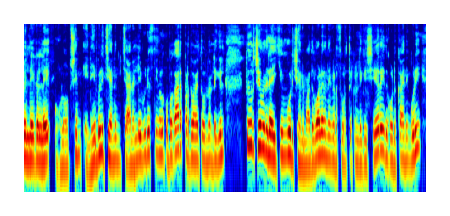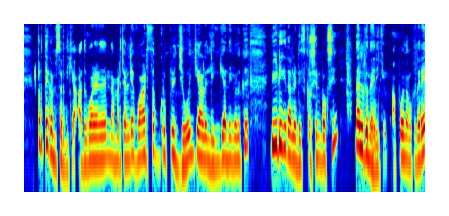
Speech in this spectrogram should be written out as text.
ബെല്ലുകളിലെ ഓൾ ഓപ്ഷൻ എനേബിൾ ചെയ്യാനും ചാനലിലെ വീഡിയോസ് നിങ്ങൾക്ക് ഉപകാരപ്രദമായി തോന്നുന്നുണ്ടെങ്കിൽ തീർച്ചയായും അത് ലൈക്കും കൂടി ചെയ്യാനും. അതുപോലെ തന്നെ നിങ്ങളുടെ സുഹൃത്തുക്കളിലേക്ക് ഷെയർ ചെയ്ത് കൊടുക്കാനും കൂടി പ്രത്യേകം ശ്രദ്ധിക്കുക. അതുപോലെ തന്നെ നമ്മുടെ ചാനലിന്റെ വാട്സപ്പ് ഗ്രൂപ്പിൽ ജോയിൻ ചെയ്യാനുള്ള ലിങ്ക് നിങ്ങൾക്ക് വീഡിയോയ്ക്ക് തന്നെ ഡിസ്ക്രിപ്ഷൻ ബോക്സിൽ നൽകുന്നതായിരിക്കും. അപ്പോൾ നമുക്ക് നേരെ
